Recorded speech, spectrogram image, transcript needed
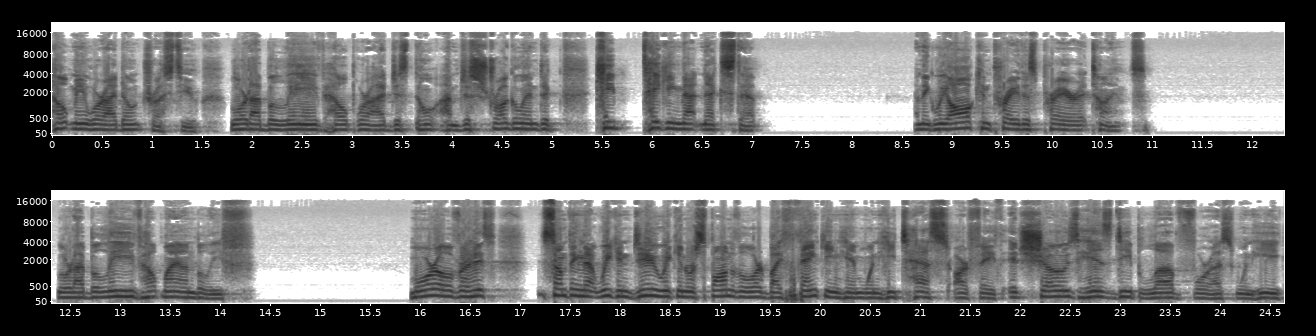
Help me where I don't trust you. Lord, I believe. Help where I just don't. I'm just struggling to keep taking that next step. I think we all can pray this prayer at times. Lord, I believe, help my unbelief. Moreover, it's something that we can do, we can respond to the Lord by thanking Him when He tests our faith. It shows His deep love for us when He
